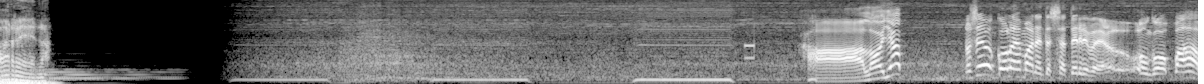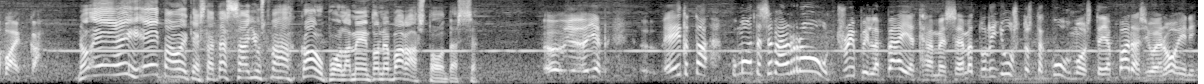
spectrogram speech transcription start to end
Areena. Haloja! No se on Kolehmainen tässä terve. Onko paha paikka? No ei, ei, eipä oikeastaan. Tässä on just vähän kaupoilla. Meen tonne varastoon tässä. Ö, jep. Ei tota, kun mä oon tässä vähän road tripillä päijät ja mä tulin just tosta Kuhmoista ja Padasjoen ohi, niin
